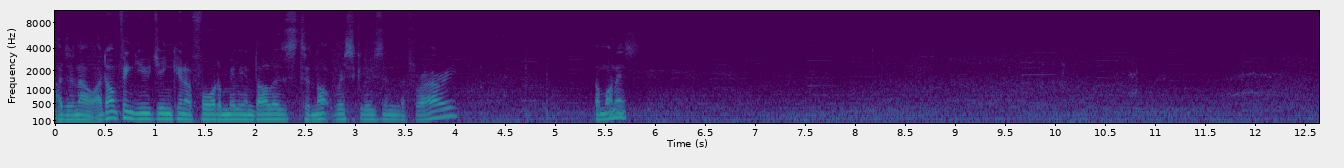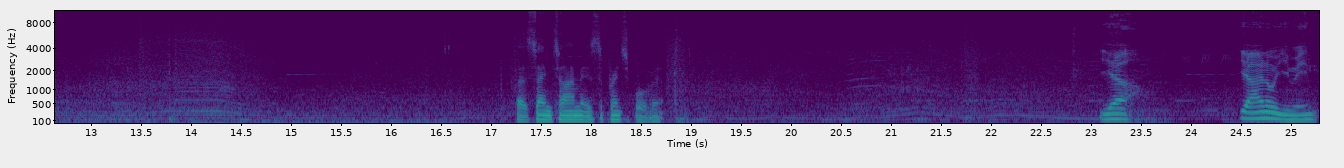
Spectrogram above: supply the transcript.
I don't know. I don't think Eugene can afford a million dollars to not risk losing the Ferrari. If I'm honest. But at the same time, it's the principle of it. Yeah. Yeah, I know what you mean.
